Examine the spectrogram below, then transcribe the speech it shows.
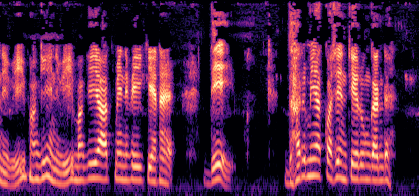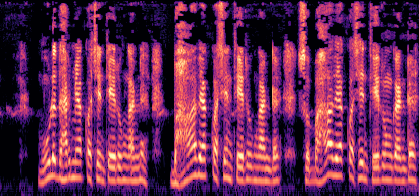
නෙවෙයි මගේ නෙවෙයි මගේ ආත්මේ නෙවෙයි කියන දේ ධර්මයක් වශයෙන් තේරුම් ගන්න මූල ධර්මයක් වශයෙන් තේරුම් ගන්න භාවයක් වශයෙන් තේරුම් ගන්න ස්වභාවයක් වශයෙන් තේරුම් ගන්න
